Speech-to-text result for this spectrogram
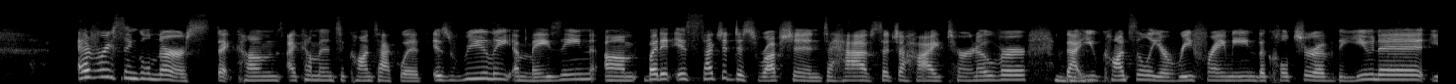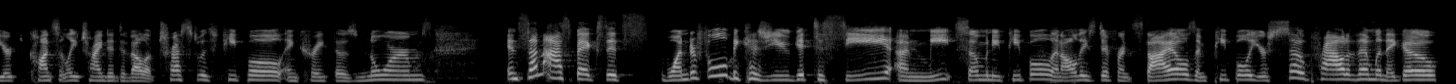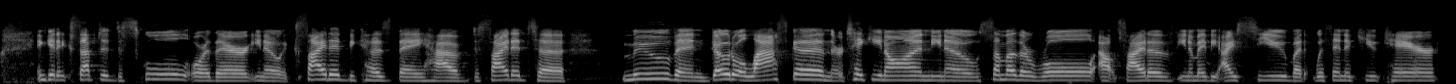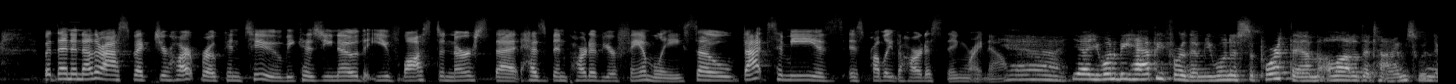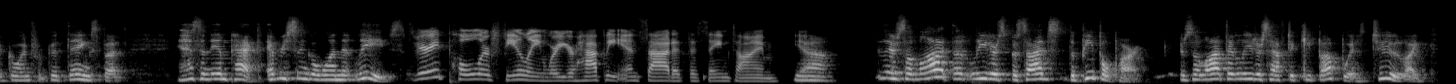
Every single nurse that comes, I come into contact with, is really amazing. Um, but it is such a disruption to have such a high turnover mm-hmm. that you constantly are reframing the culture of the unit. You're constantly trying to develop trust with people and create those norms in some aspects it's wonderful because you get to see and meet so many people and all these different styles and people you're so proud of them when they go and get accepted to school or they're you know excited because they have decided to move and go to Alaska and they're taking on, you know, some other role outside of, you know, maybe ICU, but within acute care. But then another aspect, you're heartbroken too, because you know that you've lost a nurse that has been part of your family. So that to me is is probably the hardest thing right now. Yeah, yeah. You want to be happy for them. You want to support them a lot of the times when they're going for good things, but it has an impact every single one that leaves. It's very polar feeling where you're happy and sad at the same time. Yeah. There's a lot that leaders, besides the people part, there's a lot that leaders have to keep up with too. Like,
